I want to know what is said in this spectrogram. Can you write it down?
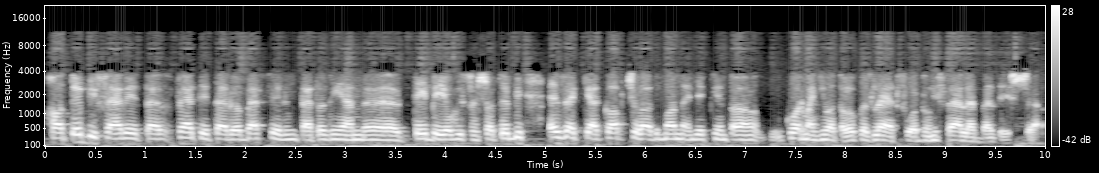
Ha a többi felvétel, feltételről beszélünk, tehát az ilyen TB jogviszony, stb., ezekkel kapcsolatban egyébként a kormányhivatalokhoz lehet fordulni fellebbezéssel.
